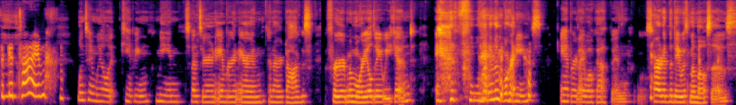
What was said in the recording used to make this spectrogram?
it's a good time. One time we all went camping, me and Spencer and Amber and Aaron and our dogs for Memorial Day weekend. And one of the mornings, Amber and I woke up and started the day with mimosas.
